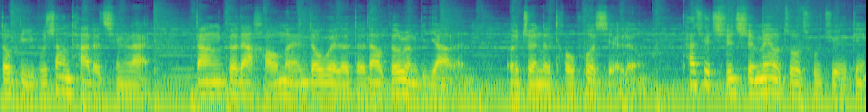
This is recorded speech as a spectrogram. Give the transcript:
都比不上他的青睐。当各大豪门都为了得到哥伦比亚人而争得头破血流，他却迟迟没有做出决定。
